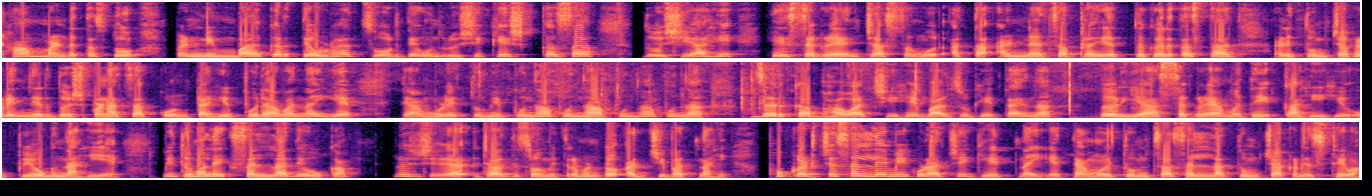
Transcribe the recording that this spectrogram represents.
ठाम मांडत असतो पण निंबाळकर तेवढाच जोर देऊन ऋषिकेश कसा दोषी आहे हे सगळ्यांच्या समोर आता आणण्याचा प्रयत्न करत असतात आणि तुमच्याकडे निर्दोषपणाचा कोणताही पुरावा नाहीये. त्यामुळे तुम्ही पुन्हा पुन्हा पुन्हा पुन्हा जर का भावाची हे बाजू घेताय ना तर या सगळ्यामध्ये काहीही उपयोग नाहीये. मी तुम्हाला एक सल्ला देऊ का? ऋषी- सौमित्र म्हणतो अजिबात नाही. फुकटचे सल्ले मी कुणाचे घेत नाहीये त्यामुळे तुमचा सल्ला तुमच्याकडेच ठेवा.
